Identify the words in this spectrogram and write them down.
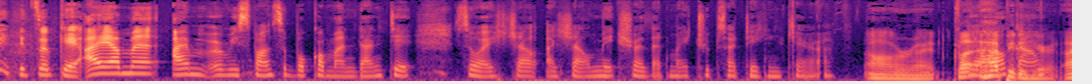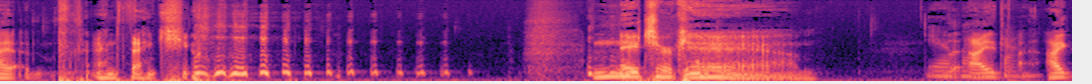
it's okay. I am a I'm a responsible commandante, so I shall I shall make sure that my troops are taken care of. All right. Gla- You're happy to hear it. I and thank you. Nature cam. You're I, welcome. I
